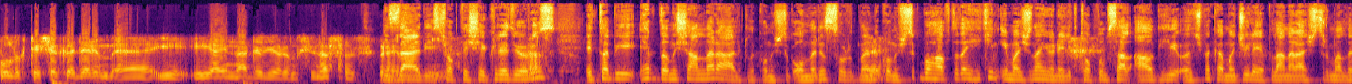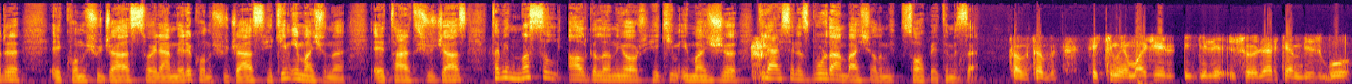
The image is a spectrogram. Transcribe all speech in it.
bulduk. Teşekkür ederim. Ee, iyi, iyi yayınlar diliyorum. Siz nasılsınız? Bizler deyiz. Çok teşekkür ediyoruz. E tabii hep danışanlar ağırlıklı konuştuk. Onların sorunlarını Evet. konuştuk. Bu haftada hekim imajına yönelik toplumsal algıyı ölçmek amacıyla yapılan araştırmaları e, konuşacağız. Söylemleri konuşacağız. Hekim imajını e, tartışacağız. Tabii nasıl algılanıyor hekim imajı? Dilerseniz buradan başlayalım sohbetimize. Tabii tabii. Hekim imajı ile ilgili söylerken biz bu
